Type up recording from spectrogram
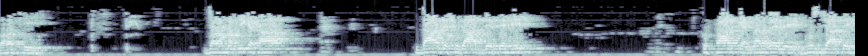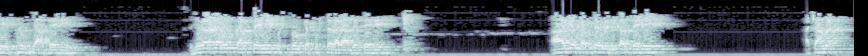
بہت ہی جوامتی کے ساتھ داد شجاعت دیتے ہیں۔ کفار کے نرغے میں گھس جاتے ہیں، پھنس جاتے ہیں۔ جگہ کا رخ کرتے ہی پشتوں کے پشتے لگا دیتے ہیں۔ آگے بڑھتے ہوئے نکلتے ہیں۔ اچانک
